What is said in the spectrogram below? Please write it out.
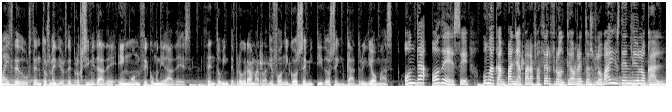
máis de 200 medios de proximidade en 11 comunidades, 120 programas radiofónicos emitidos en 4 idiomas. Onda ODS, unha campaña para facer fronte aos retos globais dende o local.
